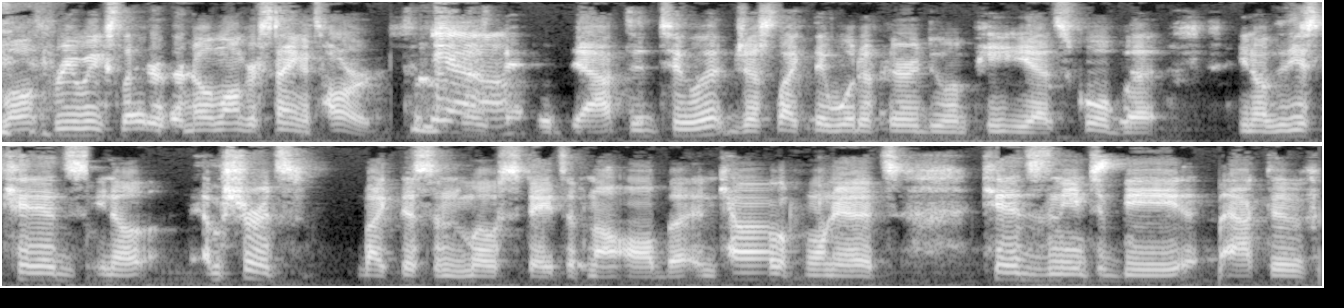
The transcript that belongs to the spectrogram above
Well three weeks later they're no longer saying it's hard. Yeah. because they adapted to it just like they would if they were doing pe at school. But you know these kids you know i'm sure it's like this in most states if not all but in california it's kids need to be active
